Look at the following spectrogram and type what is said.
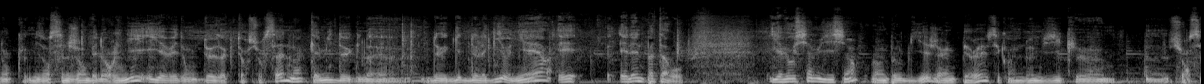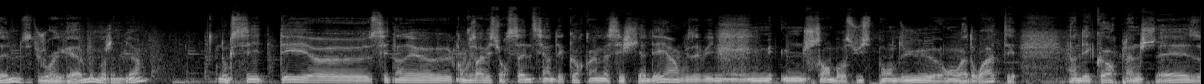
donc mise en scène Jean Bellorini et il y avait donc deux acteurs sur scène hein, Camille de, de, de, la Guillonnière et Hélène Pataro. Il y avait aussi un musicien, même pas l'oublier, Jérémy Perret, c'est quand même de la musique sur scène, c'est toujours agréable, moi j'aime bien. Donc c'était, euh, c'est un, euh, quand vous arrivez sur scène, c'est un décor quand même assez chiadé. Hein. Vous avez une, chambre suspendue euh, en haut à droite, et un décor plein de chaises.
